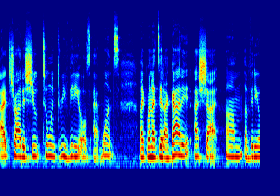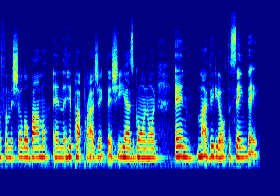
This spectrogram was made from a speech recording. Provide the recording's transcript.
I try to shoot two and three videos at once. Like when I did I Got It, I shot um, a video for Michelle Obama and the hip hop project that she has going on, and my video the same day.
